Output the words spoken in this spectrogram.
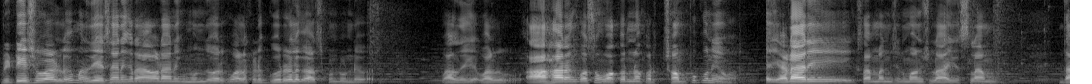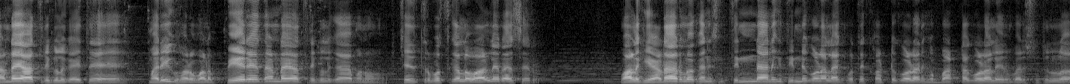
బ్రిటిష్ వాళ్ళు మన దేశానికి రావడానికి ముందు వరకు వాళ్ళు అక్కడ గొర్రెలు కాసుకుంటూ ఉండేవారు. వాళ్ళ వాళ్ళు ఆహారం కోసం ఒకరినొకరు చంపుకునేవారు. ఎడారికి సంబంధించిన మనుషులు ఆ ఇస్లాం దండయాత్రికులకైతే మరీ ఘోరం. వాళ్ళ పేరే దండయాత్రికులుగా మనం చరిత్ర పుస్తకాల్లో వాళ్ళే రాశారు. వాళ్ళకి ఎడారిలో కనీసం తినడానికి తిండి కూడా లేకపోతే కట్టుకోవడానికి బట్ట కూడా లేని పరిస్థితుల్లో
